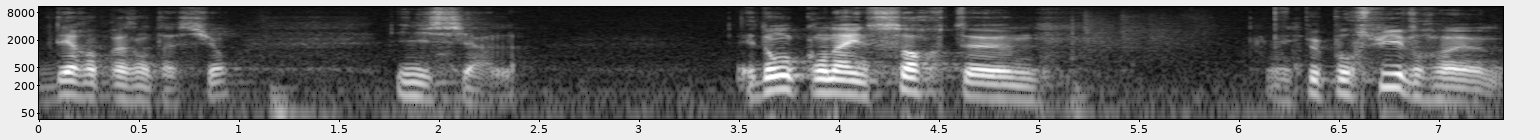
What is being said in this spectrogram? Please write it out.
des représentations initiales. Et donc, on a une sorte. Euh, on peut poursuivre euh,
